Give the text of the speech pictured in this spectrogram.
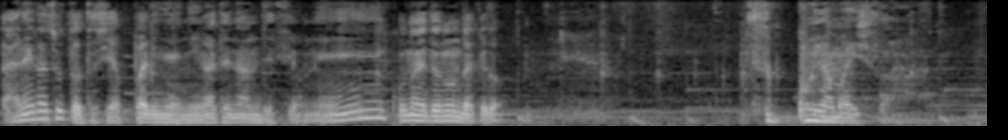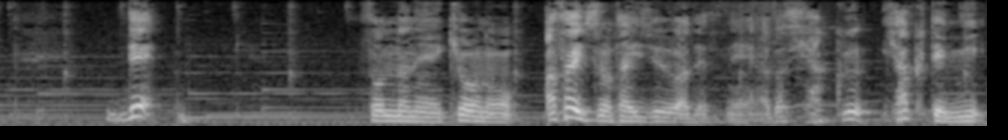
あれがちょっと私やっぱりね、苦手なんですよね。この間飲んだけど。すっごい甘いしさ。で、そんなね、今日の朝一の体重はですね、私100、100.2。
